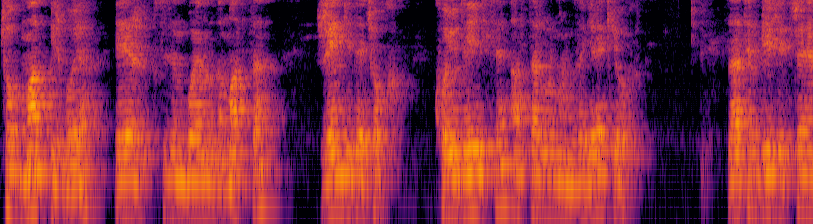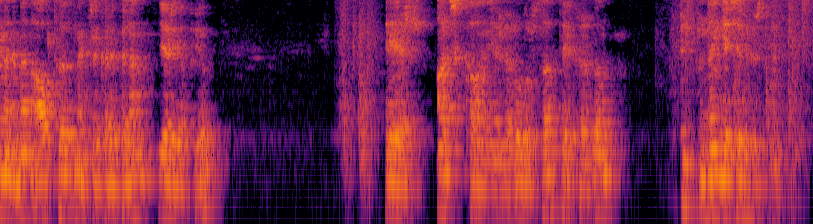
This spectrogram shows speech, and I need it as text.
çok mat bir boya. Eğer sizin boyanız da matsa rengi de çok koyu değilse astar vurmanıza gerek yok. Zaten 1 litre hemen hemen 6 metrekare falan yer yapıyor. Eğer aç kalan yerler olursa tekrardan üstünden geçebilirsiniz.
